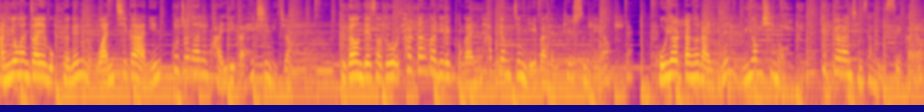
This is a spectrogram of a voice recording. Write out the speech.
당뇨 환자의 목표는 완치가 아닌 꾸준한 관리가 핵심이죠. 그 가운데서도 혈당 관리를 통한 합병증 예방은 필수인데요. 고혈당을 알리는 위험 신호, 특별한 증상이 있을까요?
